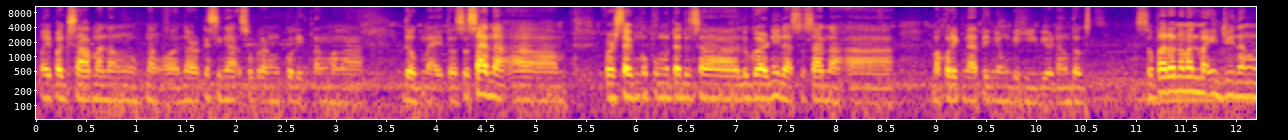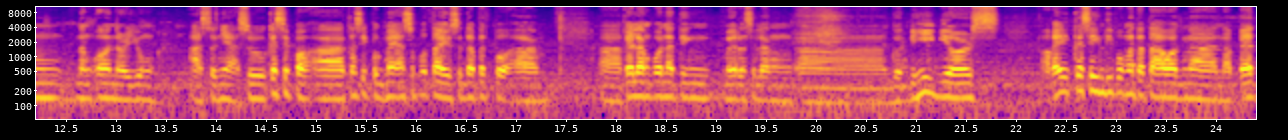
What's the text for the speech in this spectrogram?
may pagsama ng ng owner kasi nga sobrang kulit ng mga dog na ito. So sana um, first time ko pumunta doon sa lugar nila. So sana ah, makorek natin yung behavior ng dogs. So para naman ma-enjoy ng ng owner yung aso niya. So kasi po ah, kasi pag may aso po tayo so dapat po um, ah, kailangan po nating meron silang ah, good behaviors. Okay? Kasi hindi po matatawag na na pet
